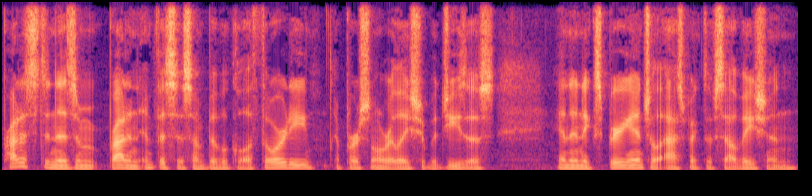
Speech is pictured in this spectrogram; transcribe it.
Protestantism brought an emphasis on biblical authority, a personal relationship with Jesus, and an experiential aspect of salvation.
